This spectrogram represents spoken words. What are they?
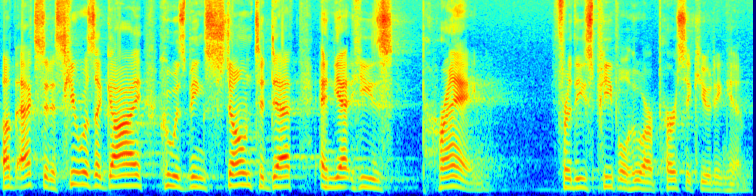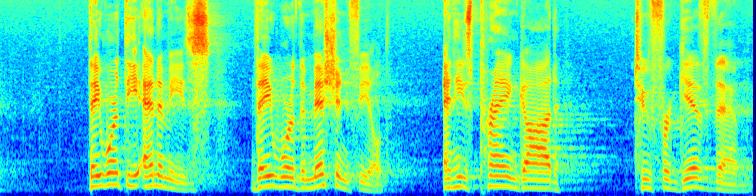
of Exodus. Here was a guy who was being stoned to death, and yet he's praying for these people who are persecuting him. They weren't the enemies, they were the mission field. And he's praying God to forgive them.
